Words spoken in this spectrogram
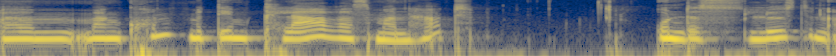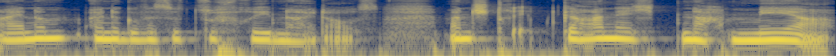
ähm, man kommt mit dem klar, was man hat. Und das löst in einem eine gewisse Zufriedenheit aus. Man strebt gar nicht nach mehr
